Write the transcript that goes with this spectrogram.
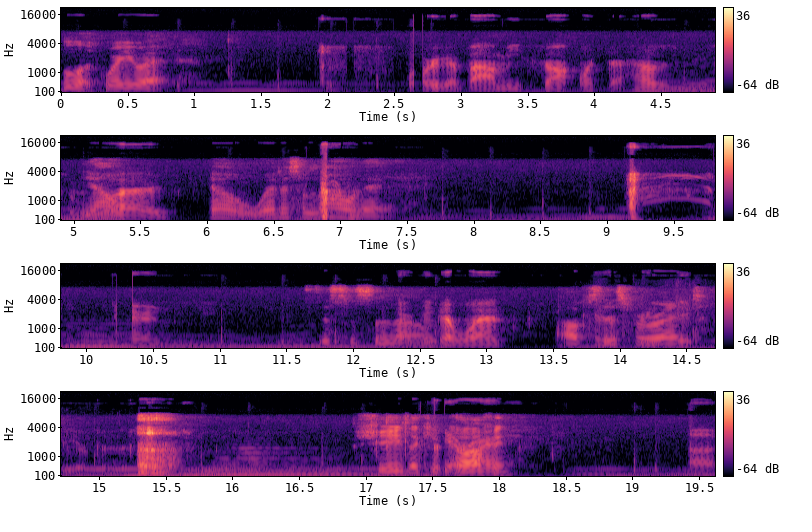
look. Where you at? Worry about me some. What the hell is me some Yo. legs? Yo, where the salon at? Aaron, Is this the I think I went. And Offices a for rent. 360 up in this bitch. Jeez, I keep Yeah, coughing. Uh,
